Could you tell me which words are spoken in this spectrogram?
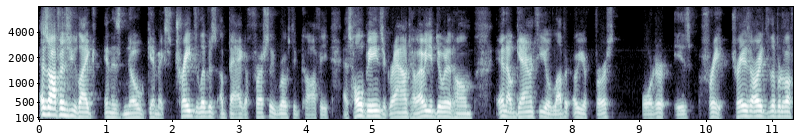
as often as you like. And there's no gimmicks. Trade delivers a bag of freshly roasted coffee as whole beans or ground, however you do it at home, and they'll guarantee you'll love it or your first order is free. Trade has already delivered over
